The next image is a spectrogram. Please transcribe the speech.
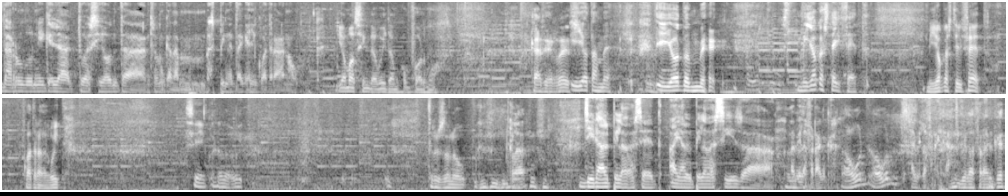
de rodonir aquella actuació on ens vam quedar amb l'espineta aquell 4 a 9. jo amb el 5 de 8 em conformo Quasi res. I jo també. I jo també. Millor castell fet. Millor castell fet? 4 de 8. Sí, 4 de 8. 3 de 9. Clar. Girar el Pilar de 7, ai, el Pilar de 6 a, a Vilafranca. A on? A on? A Vilafranca. Vilafranca.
